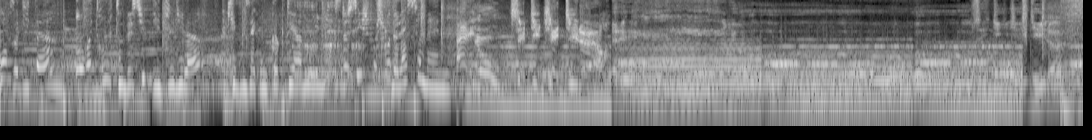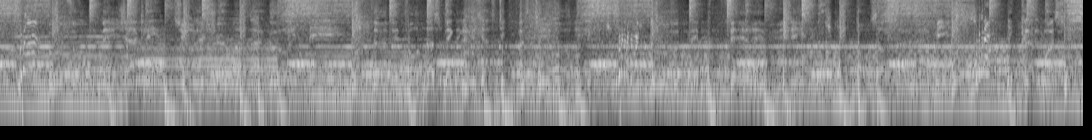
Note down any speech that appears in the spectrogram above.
Chers auditeurs, on retrouve tout de suite DJ Dealer qui vous a concocté un mini-mix de 6 chouchous de la semaine. Hey yo, c'est DJ Dealer c'est DJ Dealer. Bozo et Jacqueline sur les chemins algorithmiques de mes fantasmes ecclésiastiques fast Toutes mes préférées musiques dans un seul mix. Éclate-moi ce mix.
